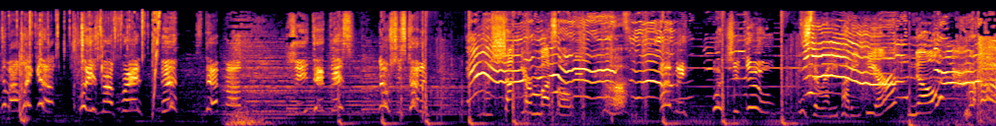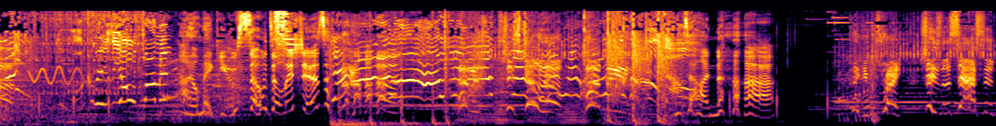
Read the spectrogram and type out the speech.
Come on, wake up! Please, my friend! Uh, Stepmom! She did this? No, she's coming! Shut your muzzle. Help me! What'd she do? Is there anybody here? No? Crazy old woman! I'll make you so delicious! Heavens! She's killing her! Help me! Done. Peggy was right! She's an assassin!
